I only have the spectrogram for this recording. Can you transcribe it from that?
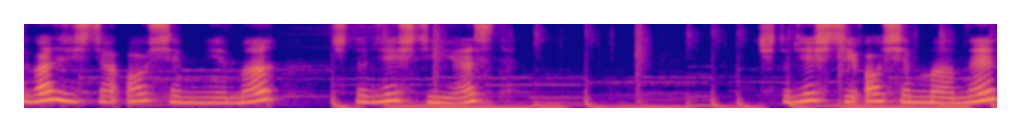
28 nie ma. 40 jest. 48 mamy.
